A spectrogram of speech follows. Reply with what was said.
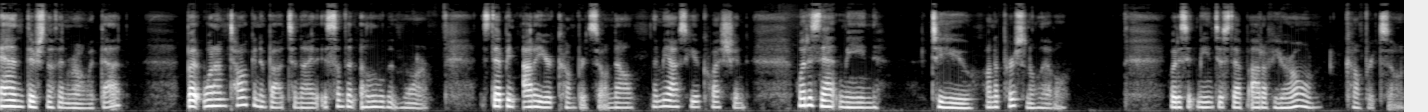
And there's nothing wrong with that but what I'm talking about tonight is something a little bit more stepping out of your comfort zone. Now, let me ask you a question What does that mean to you on a personal level? What does it mean to step out of your own comfort zone?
